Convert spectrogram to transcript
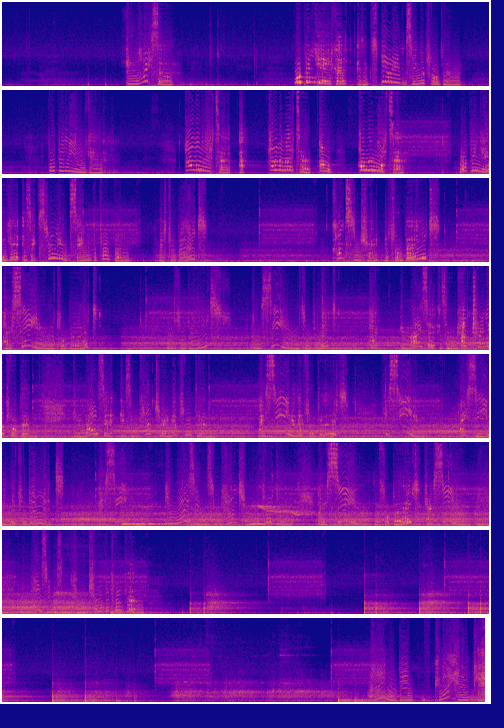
Eliza. Robin Yeager is experiencing a problem. Robin Yeager. Amanetta. Amanetta. Oh, Am- Amanetta. Robin Yeager is experiencing a problem. Little bird. Concentrate, little bird. I see you, little bird. Little bird. I see you, little bird. Eliza is encountering a problem. Eliza is encountering a problem. I see you, little bird. I see you. I see you, little bird. I see you. Eliza is encountering a problem. I see you, little bird. I see you. Eliza is encountering a problem. Hi, Robin. Can I help you?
